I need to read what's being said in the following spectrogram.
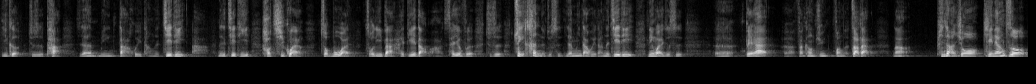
一个就是怕人民大会堂的阶梯啊，那个阶梯好奇怪啊，走不完，走了一半还跌倒啊。蔡政府就是最恨的就是人民大会堂的阶梯，另外就是呃北岸呃反抗军放的炸弹，那平常很凶哦，铁娘子哦，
